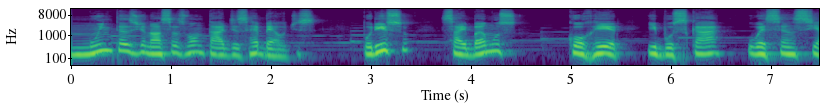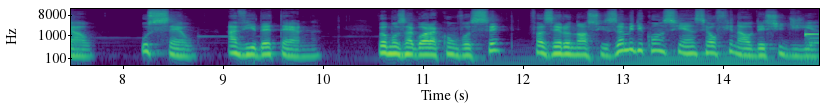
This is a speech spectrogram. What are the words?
muitas de nossas vontades rebeldes. Por isso, saibamos correr e buscar o essencial, o céu, a vida eterna. Vamos agora com você fazer o nosso exame de consciência ao final deste dia.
